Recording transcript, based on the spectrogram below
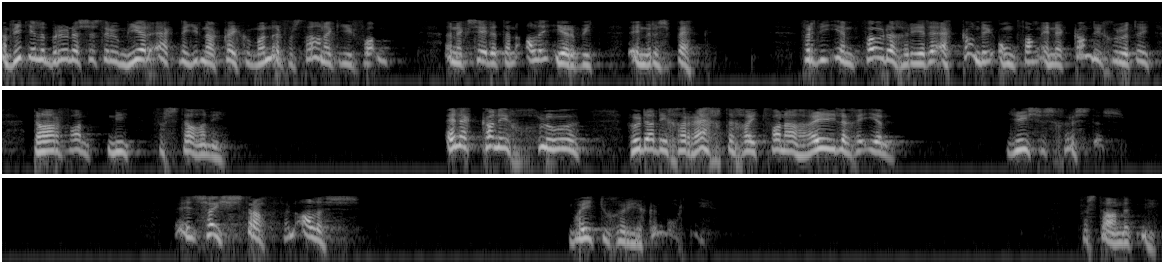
En weet julle broer en suster, hoe meer ek na hierna kyk, hoe minder verstaan ek hiervan. En ek sê dit in alle eerbied en respek vir die eenvoudige rede ek kan die omvang en ek kan die grootheid daarvan nie verstaan nie. En ek kan nie glo hoe dat die geregtigheid van 'n heilige een Jesus Christus en sy straf en alles my toegereken word nie. Verstaan dit nie.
